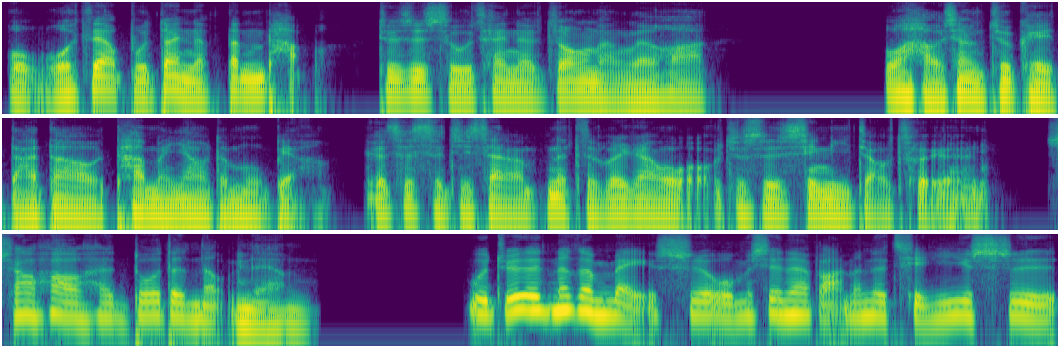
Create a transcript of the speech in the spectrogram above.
我我只要不断的奔跑，就是俗称的中忙的话，我好像就可以达到他们要的目标。可是实际上，那只会让我就是心力交瘁而已，消耗很多的能量。我觉得那个美是我们现在把那个潜意识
